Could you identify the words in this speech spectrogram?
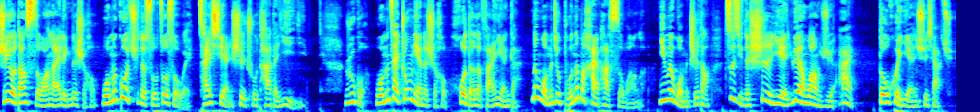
只有当死亡来临的时候，我们过去的所作所为才显示出它的意义。如果我们在中年的时候获得了繁衍感，那我们就不那么害怕死亡了。因为我们知道自己的事业、愿望与爱都会延续下去。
